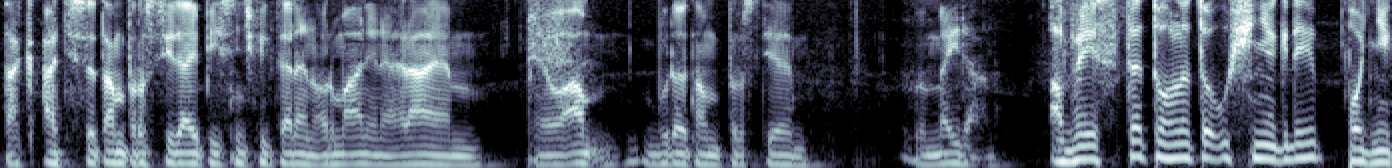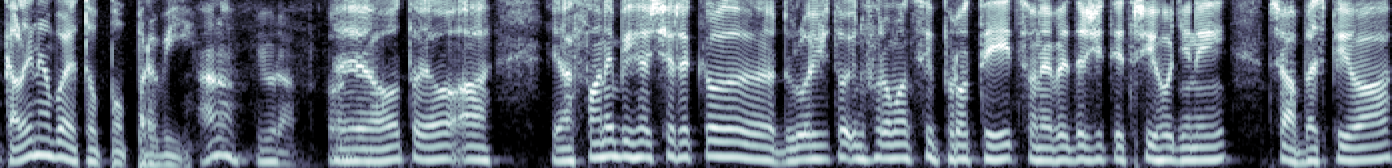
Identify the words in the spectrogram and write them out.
tak ať se tam prostě dají písničky, které normálně nehrajem. Jo, a bude tam prostě mejdan. A vy jste tohleto už někdy podnikali, nebo je to poprvé? Ano, Jura. Jo, to jo. A já fany bych ještě řekl důležitou informaci pro ty, co nevydrží ty tři hodiny, třeba bez piva,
